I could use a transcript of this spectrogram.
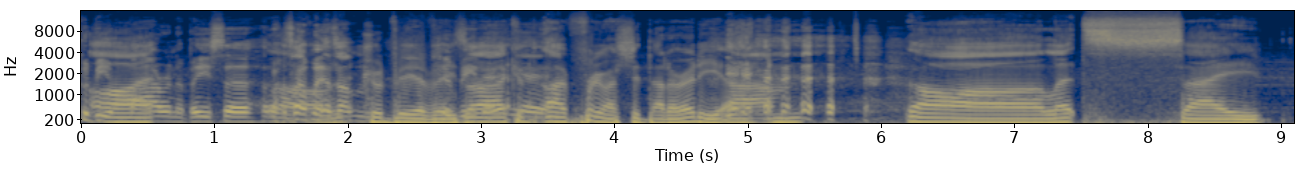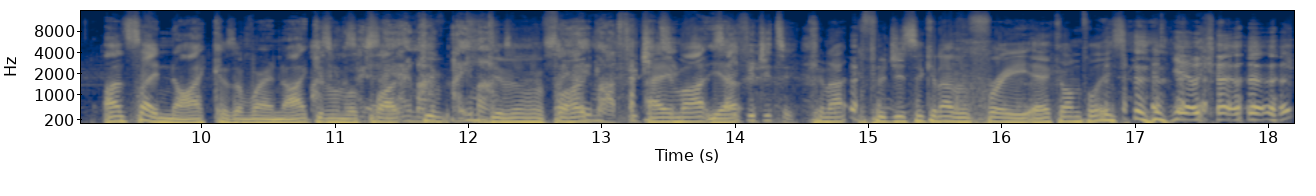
Could be a I- bar in Ibiza or something. something. Could be a visa. I, could, yeah. I pretty much did that already. Um, oh, let's say. I'd say Nike because I'm wearing Nike. Give him a say, plug. say Give, Amart, Amart. give him a Say plug. Amart, Fujitsu. Amart, Say yeah. Fujitsu. Can I Fujitsu? Can I have a free aircon, please? yeah, okay.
